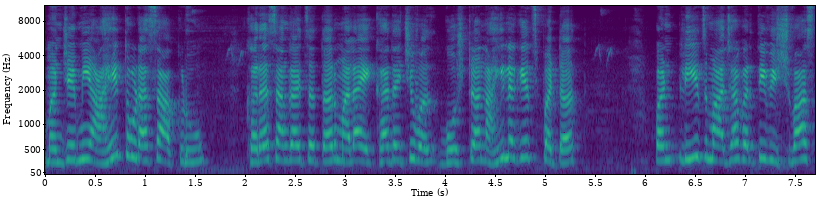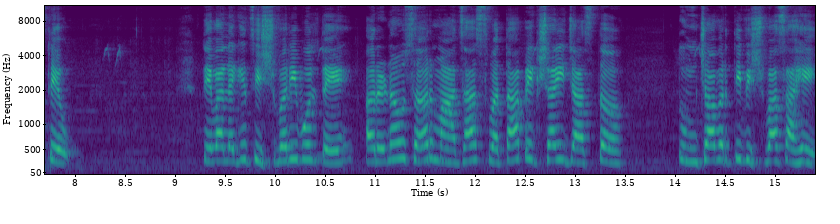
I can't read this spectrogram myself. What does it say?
म्हणजे मी आहे थोडासा आकडू. खरं सांगायचं तर मला एखाद्याची व गोष्ट नाही लगेच पटत. पण प्लीज माझ्यावरती विश्वास ठेव. तेव्हा लगेच ईश्वरी बोलते अर्णव सर माझा स्वतःपेक्षाही जास्त तुमच्यावरती विश्वास आहे.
